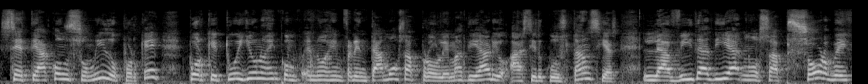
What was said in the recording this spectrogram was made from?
se te ha consumido. ¿Por qué? Porque tú y yo nos, nos enfrentamos a problemas diarios, a circunstancias. La vida diaria nos absorbe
